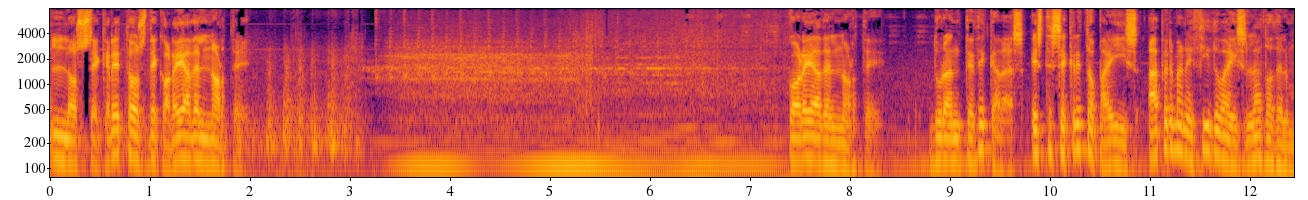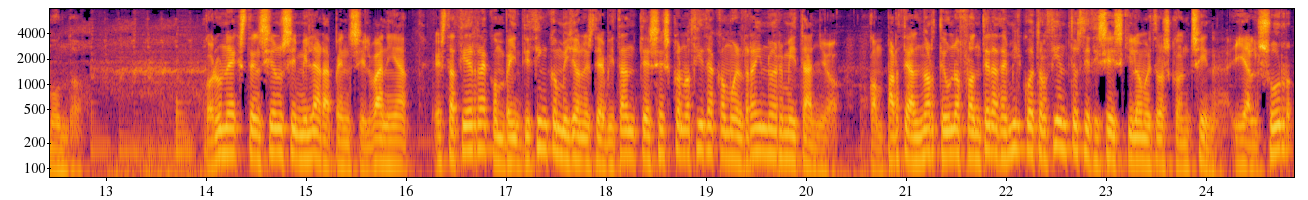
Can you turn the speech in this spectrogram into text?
Los secretos de Corea del Norte. Corea del Norte. Durante décadas, este secreto país ha permanecido aislado del mundo. Con una extensión similar a Pensilvania, esta tierra con 25 millones de habitantes es conocida como el Reino Ermitaño. Comparte al norte una frontera de 1.416 kilómetros con China y al sur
